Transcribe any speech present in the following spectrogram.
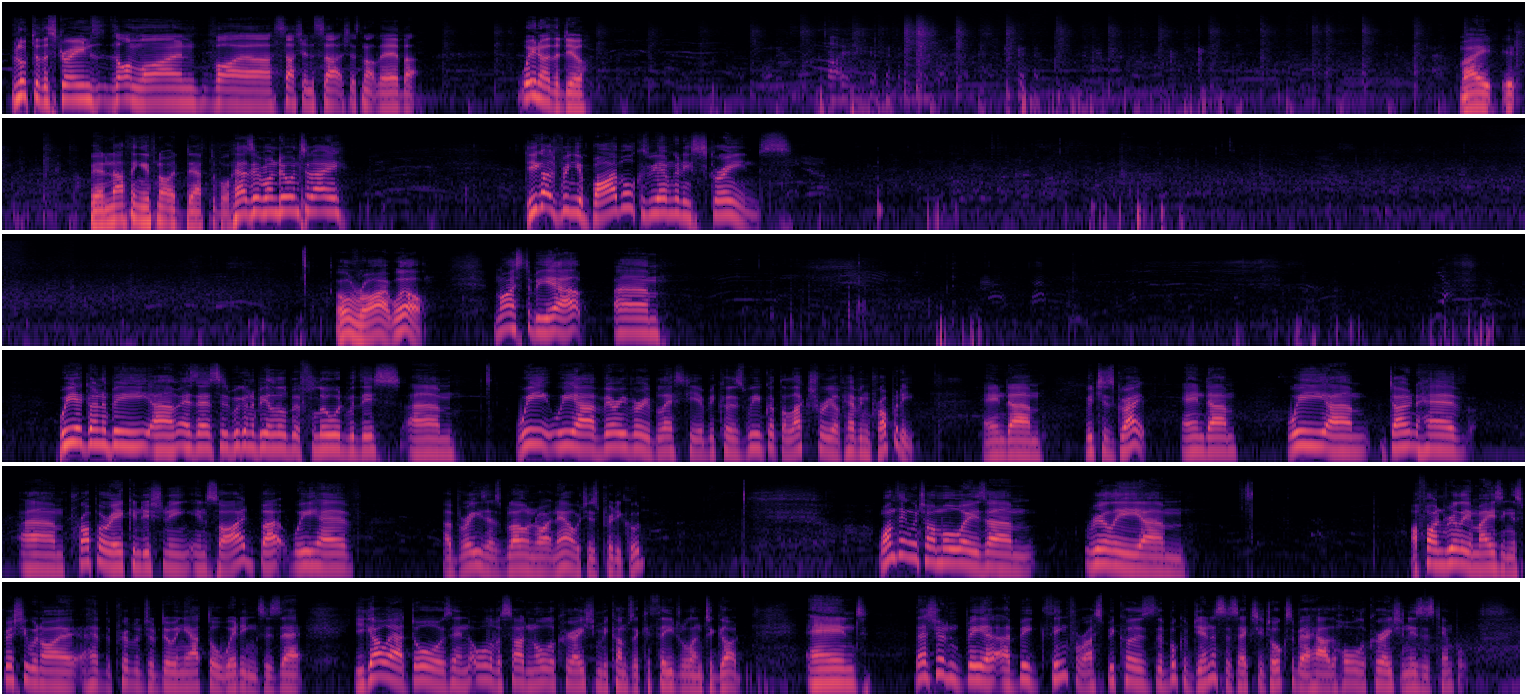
If you look at the screens, it's online via such and such. It's not there, but we know the deal. Mate, it, we are nothing if not adaptable. How's everyone doing today? Do you guys bring your Bible? Because we haven't got any screens. All right, well, nice to be out. Um, We are going to be, um, as I said, we're going to be a little bit fluid with this. Um, we, we are very, very blessed here because we've got the luxury of having property, and um, which is great. And um, we um, don't have um, proper air conditioning inside, but we have a breeze that's blowing right now, which is pretty good. One thing which I'm always really I find really amazing, especially when I have the privilege of doing outdoor weddings, is that you go outdoors and all of a sudden all of creation becomes a cathedral unto God. And that shouldn't be a, a, big thing for us because the book of Genesis actually talks about how the whole of creation is his temple.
